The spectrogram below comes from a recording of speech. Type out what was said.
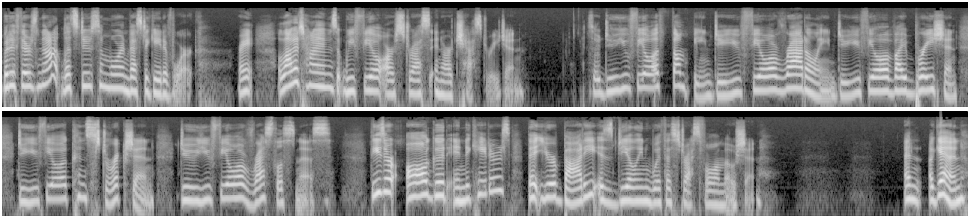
But if there's not, let's do some more investigative work right? A lot of times we feel our stress in our chest region. So, do you feel a thumping? Do you feel a rattling? Do you feel a vibration? Do you feel a constriction? Do you feel a restlessness? These are all good indicators that your body is dealing with a stressful emotion. And again,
